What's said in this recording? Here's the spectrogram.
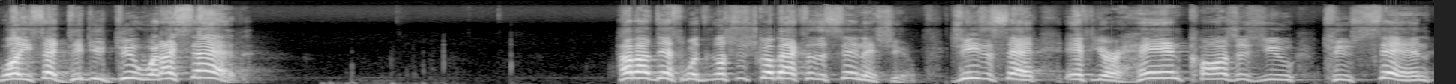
Well, he said, Did you do what I said? How about this? Let's just go back to the sin issue. Jesus said, If your hand causes you to sin,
